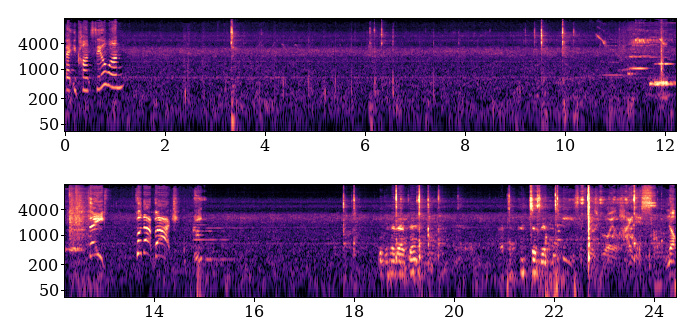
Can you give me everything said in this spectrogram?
Bet you can't steal one. Bu da herhalde artık kaçacağız. Please, His Royal Highness, not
